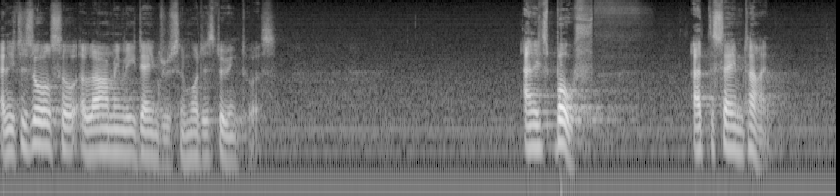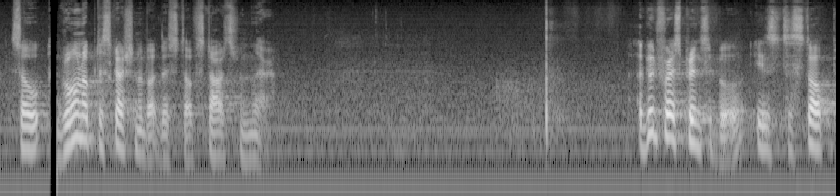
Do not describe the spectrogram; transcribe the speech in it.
And it is also alarmingly dangerous in what it's doing to us. And it's both at the same time. So a grown-up discussion about this stuff starts from there. A good first principle is to stop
